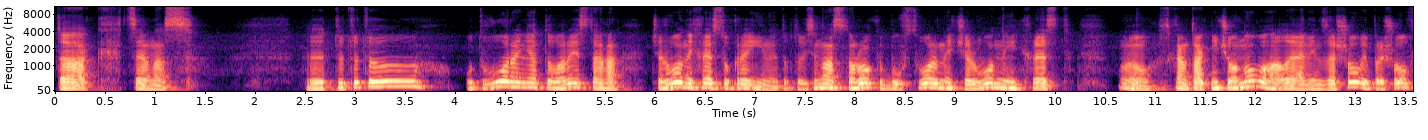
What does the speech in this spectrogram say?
Так, це в нас е, ту-ту-ту, утворення товариства. Ага, Червоний Хрест України. Тобто, в 18 році був створений Червоний Хрест. Ну, скажімо так, нічого нового, але він зайшов і прийшов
